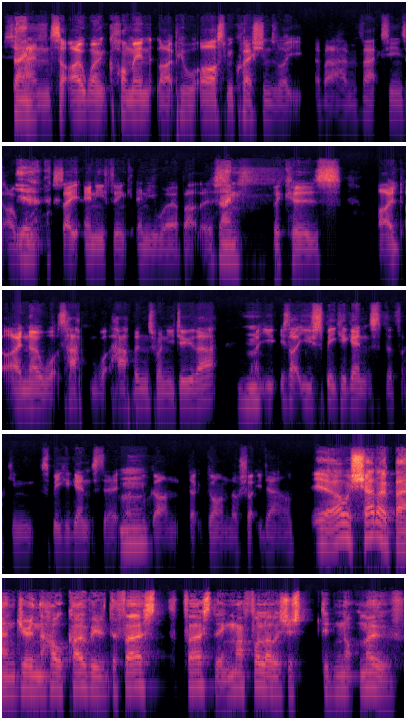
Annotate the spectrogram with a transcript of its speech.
Same. And so I won't comment. Like people ask me questions like about having vaccines. I yeah. won't say anything anywhere about this. Same. Because I I know what's happened. What happens when you do that? Mhm. Like you, it's like you speak against the fucking speak against it. Like Mhm. you're gone, gone. They'll shut you down. Yeah, I was shadow banned during the whole COVID. The first first thing, my followers just did not move.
